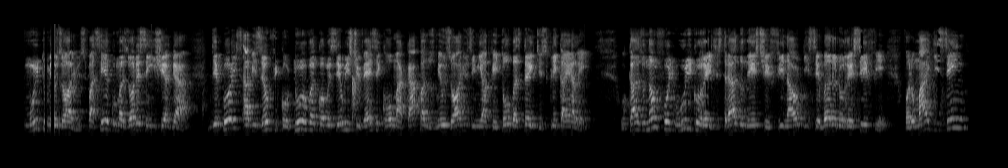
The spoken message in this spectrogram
muito meus olhos. Passei algumas horas sem enxergar. Depois a visão ficou turva, como se eu estivesse com uma capa nos meus olhos e me afetou bastante, explica Ellen. O caso não foi o único registrado neste final de semana no Recife. Foram mais de 100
